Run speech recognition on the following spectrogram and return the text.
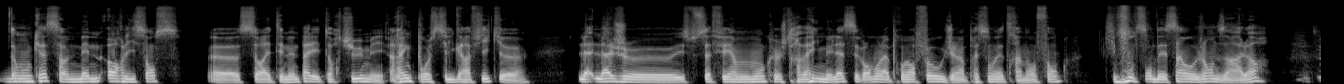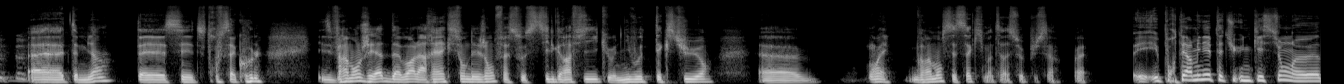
Dans mon cas, ça, même hors licence, euh, ça aurait été même pas les tortues, mais rien que pour le style graphique. euh, là, là, je, ça fait un moment que je travaille, mais là, c'est vraiment la première fois où j'ai l'impression d'être un enfant qui montre son dessin aux gens en disant alors, euh, t'aimes bien? Tu trouves ça cool Vraiment, j'ai hâte d'avoir la réaction des gens face au style graphique, au niveau de texture. Euh, ouais, vraiment, c'est ça qui m'intéresse le plus. Et pour terminer, peut-être une question euh,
